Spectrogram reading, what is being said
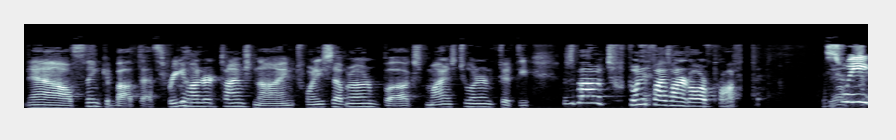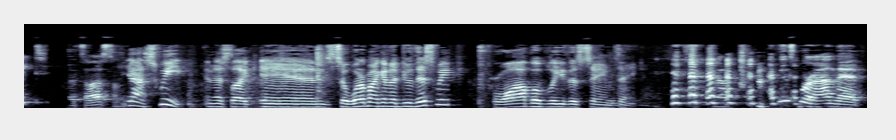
Now think about that. 300 times 9, 2700 bucks minus 250 is about a $2500 profit. Sweet. That's awesome. Yeah, sweet. And it's like, and so what am I going to do this week? Probably the same thing. now, since we're on that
